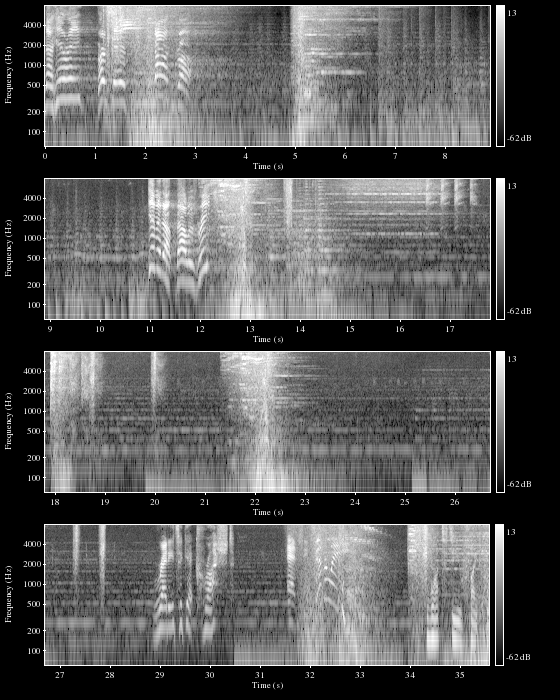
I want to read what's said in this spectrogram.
Nahiri versus Chandra. Give it up, Valor's Reach. Ready to get crushed? And she's busily! What do you fight for?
